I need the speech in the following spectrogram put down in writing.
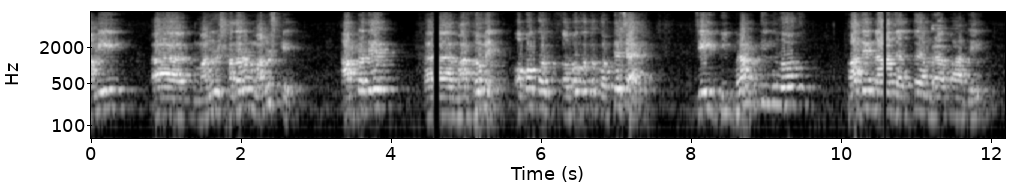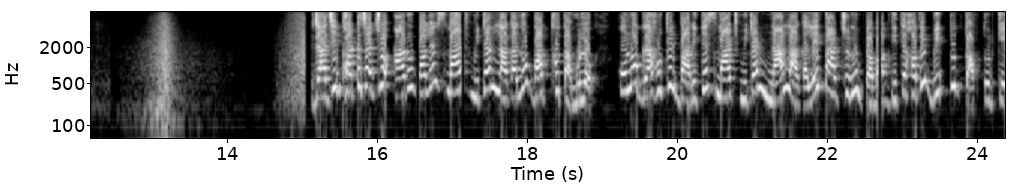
আমি মানুষ, সাধারণ মানুষকে আপনাদের মাধ্যমে অবগত অবগত করতে চাই যে এই বিভ্রান্তিমূলক ফাঁদে না যাতে আমরা পা দিই। রাজীব ভট্টাচার্য আরও বলেন স্মার্ট মিটার লাগানো বাধ্যতামূলক। কোন গ্রাহকের বাড়িতে স্মার্ট মিটার না লাগালে তার জন্য জবাব দিতে হবে বিদ্যুৎ দপ্তরকে।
